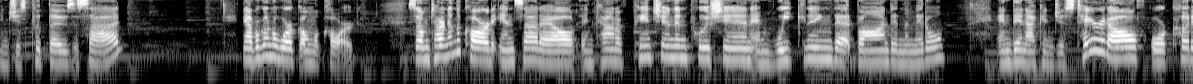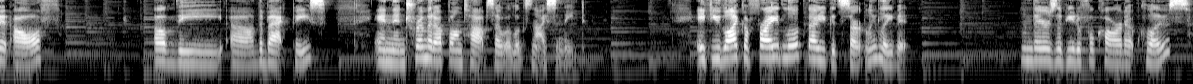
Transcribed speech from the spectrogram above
and just put those aside. Now we're going to work on the card. So I'm turning the card inside out and kind of pinching and pushing and weakening that bond in the middle and then I can just tear it off or cut it off of the, uh, the back piece and then trim it up on top so it looks nice and neat. If you like a frayed look though, you could certainly leave it. And there's a beautiful card up close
